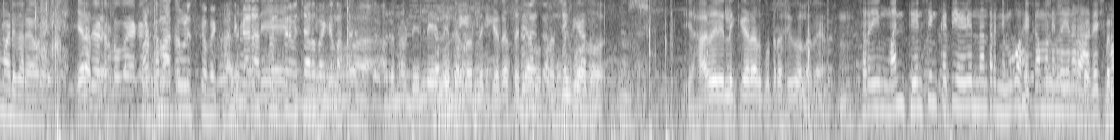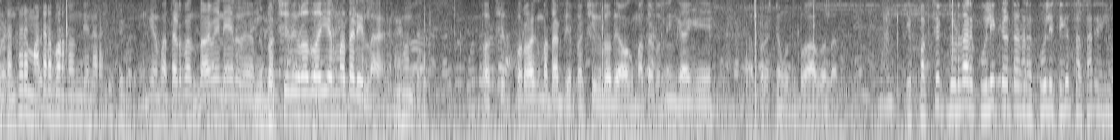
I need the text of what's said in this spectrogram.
ಮಾಡಿದ್ದಾರೆ ಅವರೇ. ಕೊಟ್ಟ ಮಾತು ಉಳಿಸ್ಕೋಬೇಕು. ಅಧಿಕಾರ ಹಸ್ತಾಂತರ ವಿಚಾರದ ಬಗ್ಗೆ ಮಾತಾಡಿ ಅದನ್ನು ಡೆಲ್ಲಿಯಲ್ಲಿ ಬೆಂಗಳೂರಲ್ಲಿ ಕೇಳಿದ್ರೆ ಸರಿಯಾದ ಉತ್ತರ ಸಿಗ್ಬೋದು. ಈ ಹಾವೇರಿಯಲ್ಲಿ ಕೇಳೋದಕ್ಕೆ ಉತ್ತರ ಸಿಗೋಲ್ಲ ರೀ ಸರ್ ಈಗ ಮನ್ ತೇನ್ಸಿಂಗ್ ಕತಿ ಹೇಳಿದ ನಂತರ ನಿಮಗೂ ಹೈಕಮಾಂಡಿಂದ ಏನಾರ ಆದೇಶ ಬಂತ ಸರ್? ಮಾತಾಡಬಾರ್ದು ಅಂದ್ ಏನಾರ? ಹಿಂಗೇನು ಮಾತಾಡ್ಬಂದು ನಾವೇನೇನು ಪಕ್ಷದ ವಿರೋಧವಾಗಿ ಏನು ಮಾತಾಡಿಲ್ಲ. ಪಕ್ಷದ ಪರವಾಗಿ ಮಾತಾಡ್ತೀವಿ. ಪಕ್ಷದ ವಿರೋಧ ಯಾವಾಗ ಮಾತಾಡೋದು? ಹಿಂಗಾಗಿ ಆ ಪ್ರಶ್ನೆ ಉದ್ಭವ ಆಗೋಲ್ಲ ಅದು. ಈ ಪಕ್ಷಕ್ಕೆ ದುಡ್ದಾರ ಕೂಲಿ ಕೇಳ್ತಾ ಕೂಲಿ ಸಿಗುತ್ತಾ ಸರ್ ಇಲ್ಲ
